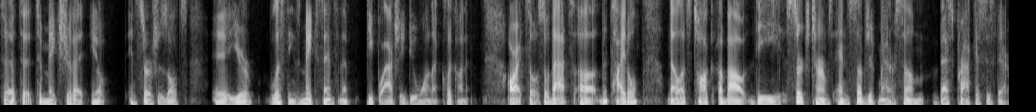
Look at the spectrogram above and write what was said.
to to to make sure that you know in search results uh, your listings make sense and that people actually do want to click on it. All right, so so that's uh, the title. Now let's talk about the search terms and subject matter. Some best practices there.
